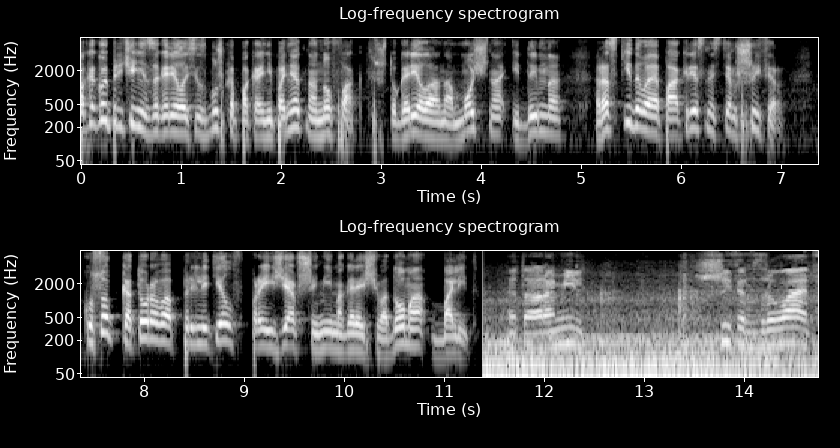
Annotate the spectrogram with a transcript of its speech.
По какой причине загорелась избушка, пока непонятно, но факт, что горела она мощно и дымно, раскидывая по окрестностям шифер, кусок которого прилетел в проезжавший мимо горящего дома болид. Это Арамиль. Шифер взрывается.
